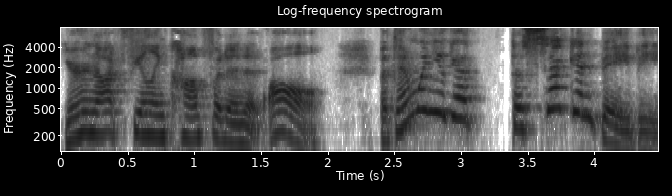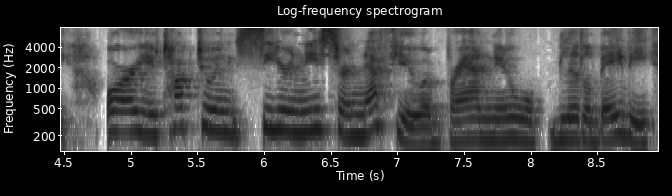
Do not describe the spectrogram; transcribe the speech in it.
you're not feeling confident at all. But then when you get the second baby, or you talk to and see your niece or nephew, a brand new little baby,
